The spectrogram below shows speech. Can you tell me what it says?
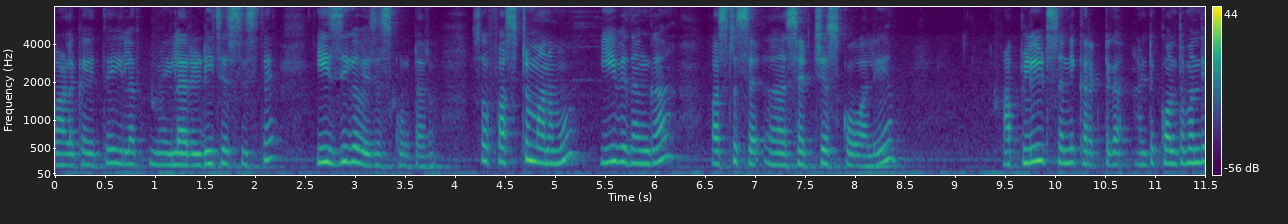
వాళ్ళకైతే ఇలా ఇలా రెడీ చేసి ఇస్తే ఈజీగా వేసేసుకుంటారు. సో ఫస్ట్ మనము ఈ విధంగా ఫస్ట్ సెట్ చేసుకోవాలి. ఆ ప్లీట్స్ అన్ని కరెక్ట్గా అంటే కొంతమంది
